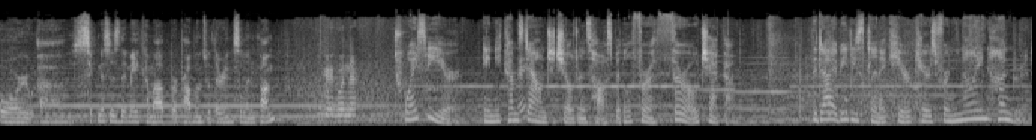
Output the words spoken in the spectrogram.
or sicknesses that may come up or problems with their insulin pump. We gotta go in there. Twice a year, Amy comes okay. down to Children's Hospital for a thorough checkup. The diabetes clinic here cares for 900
